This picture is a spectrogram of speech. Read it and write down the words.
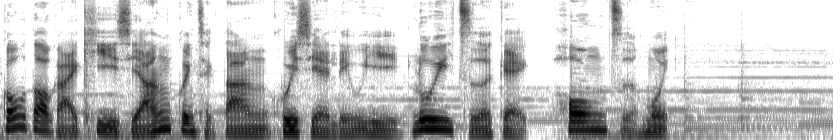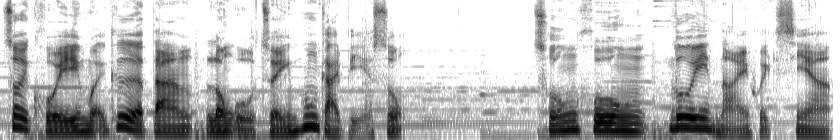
高大界气象观测站非常留意雷子的风子末。最开每个当拢有专门的别墅。春风雷乃发声，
